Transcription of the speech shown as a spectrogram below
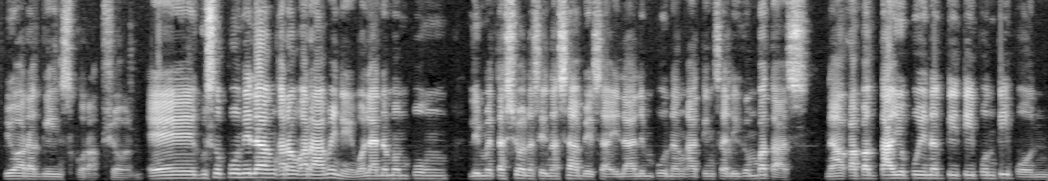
you are against corruption. Eh gusto po nilang araw-arawin eh. Wala naman pong limitasyon na sinasabi sa ilalim po ng ating saligang batas na kapag tayo po yung nagtitipon-tipon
